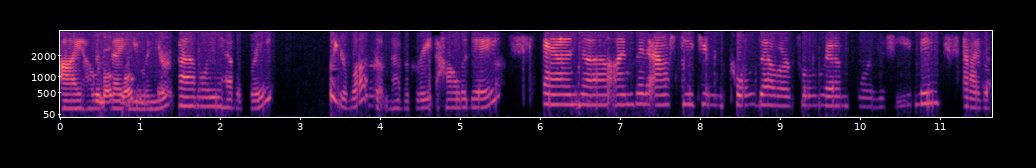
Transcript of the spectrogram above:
I hope that welcome. you and your family have a great, well, you're welcome, have a great holiday. And uh, I'm going to ask you to close out our program for this evening, and I look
